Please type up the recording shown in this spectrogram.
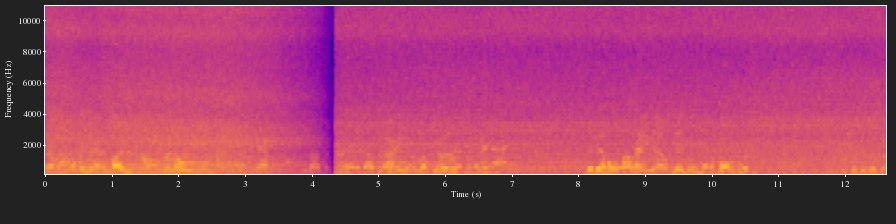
Cả ba có phải là mời nó lâu. Đấy, góc kiểu đôi chút lên. Cái kia hổ báo này bây giờ ông lên với mẹ nó vò luôn. Thì tôi tôi kiểu.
